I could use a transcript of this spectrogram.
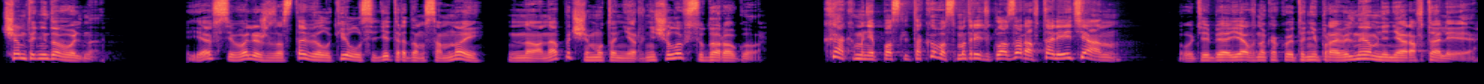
Чем ты недовольна?» Я всего лишь заставил Килл сидеть рядом со мной, но она почему-то нервничала всю дорогу. «Как мне после такого смотреть в глаза Рафталии Тян?» «У тебя явно какое-то неправильное мнение о Рафталии».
